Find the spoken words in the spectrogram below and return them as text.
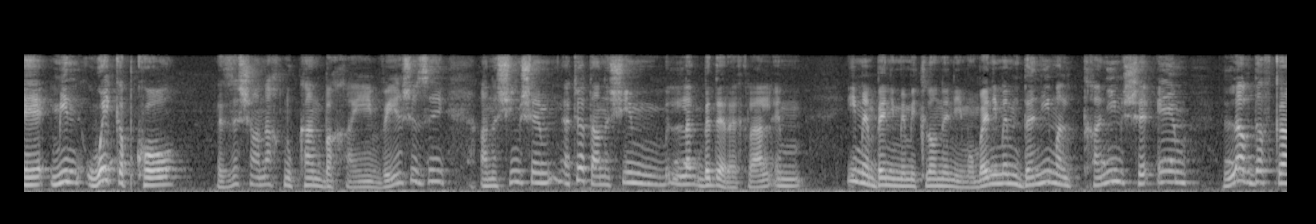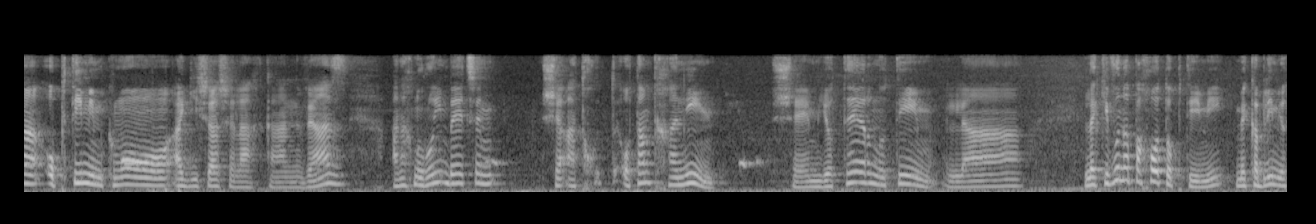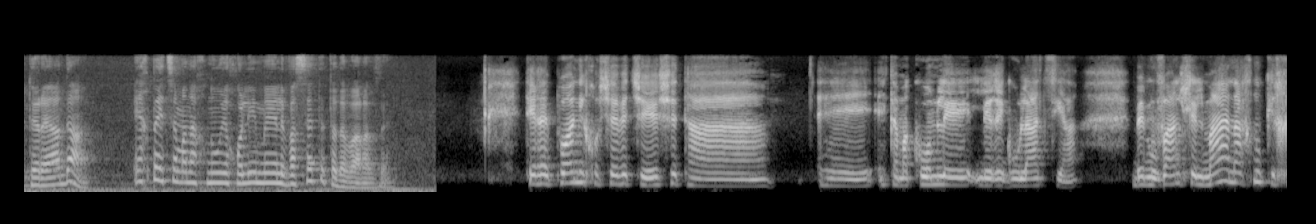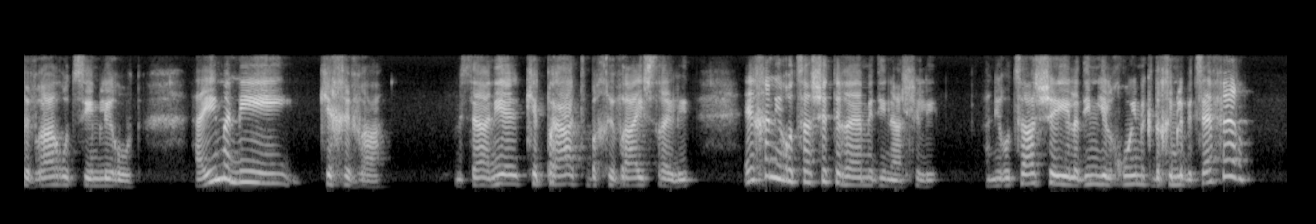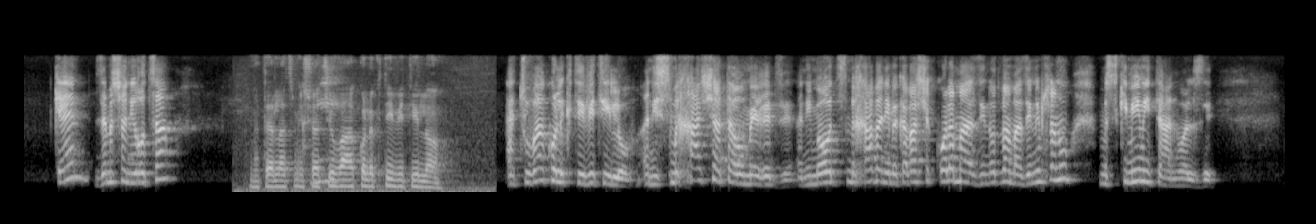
אה, מין wake up call לזה שאנחנו כאן בחיים, ויש איזה אנשים שהם, את יודעת, האנשים בדרך כלל, הם, אם הם בין אם הם מתלוננים, או בין אם הם דנים על תכנים שהם לאו דווקא אופטימיים כמו הגישה שלך כאן, ואז אנחנו רואים בעצם שאותם תכנים שהם יותר נוטים לכיוון הפחות אופטימי, מקבלים יותר העדה. איך בעצם אנחנו יכולים אה, לווסת את הדבר הזה? תראה, פה אני חושבת שיש את, ה, את המקום ל, לרגולציה, במובן של מה אנחנו כחברה רוצים לראות. האם אני כחברה, בסדר, אני כפרט בחברה הישראלית, איך אני רוצה שתראה המדינה שלי? אני רוצה שילדים ילכו עם אקדחים לבית ספר? כן? זה מה שאני רוצה? מתאר לעצמי שהתשובה הקולקטיבית היא לא. התשובה הקולקטיבית היא לא. אני שמחה שאתה אומר את זה. אני מאוד שמחה ואני מקווה שכל המאזינות והמאזינים שלנו מסכימים איתנו על זה.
